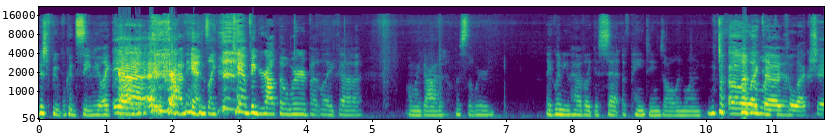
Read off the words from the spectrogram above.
wish people could see me like crab, Yeah. crab hands, like can't figure out the word, but like uh oh my god, what's the word? Like when you have like a set of paintings all in one. Oh, like, Like a, a- collection.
